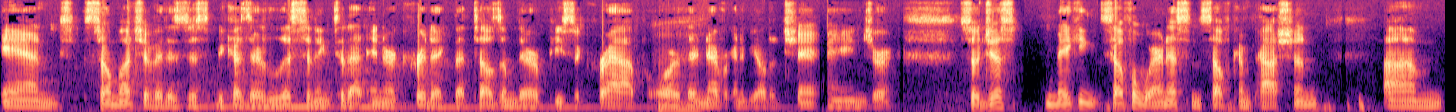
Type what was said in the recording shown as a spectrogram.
and so much of it is just because they're listening to that inner critic that tells them they're a piece of crap or they're never going to be able to change or so just making self awareness and self compassion. Um,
